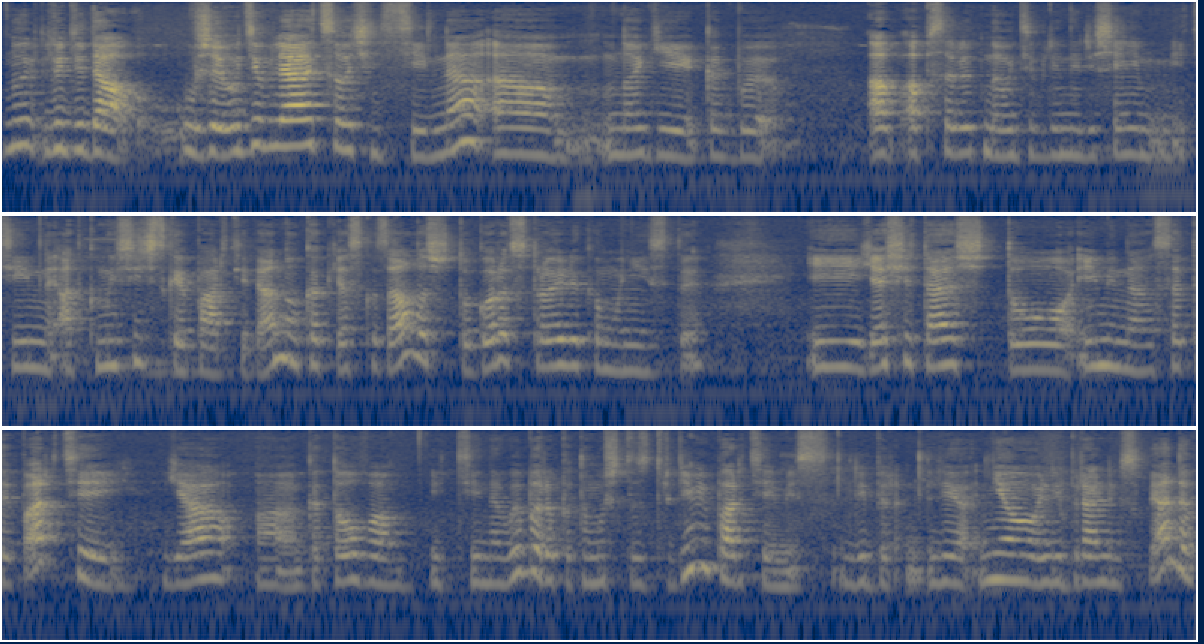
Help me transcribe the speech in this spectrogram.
Ну, люди, да, уже удивляются очень сильно. А, многие как бы абсолютно удивлены решением идти именно от коммунистической партии, да, но, как я сказала, что город строили коммунисты. И я считаю, что именно с этой партией я э, готова идти на выборы, потому что с другими партиями, с либер... неолиберальных взглядов,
